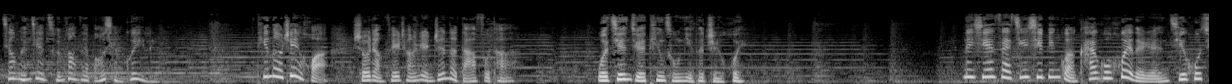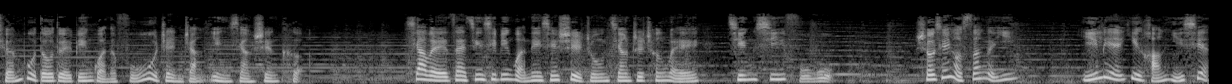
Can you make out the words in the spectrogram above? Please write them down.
将文件存放在保险柜里。”听到这话，首长非常认真的答复他：“我坚决听从你的指挥。”那些在京西宾馆开过会的人，几乎全部都对宾馆的服务阵仗印象深刻。夏伟在京西宾馆那些事中，将之称为“京西服务”。首先有三个一，一列一行一线，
